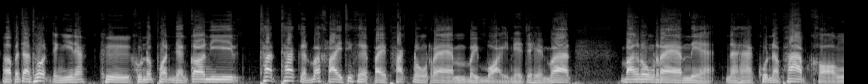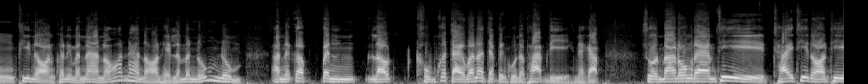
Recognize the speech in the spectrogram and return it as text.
เออประจานโทษอย่างนี้นะ คือคุณนพพลอย่างกรณีถ้าถ้าเกิดว่าใครที่เคยไปพักโรงแรมบ่อยๆเนี่ยจะเห็นว่า บางโรงแรมเนี่ยนะฮะคุณภาพของที่นอนเขานี่มันน่านอนน่านอนเห็นแล้วมันนุ่มๆอันนั้นก็เป็นเราผมเข้าใจว่าน่าจะเป็นคุณภาพดีนะครับ ส่วนบางโรงแรมที่ใช้ที่นอนที่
